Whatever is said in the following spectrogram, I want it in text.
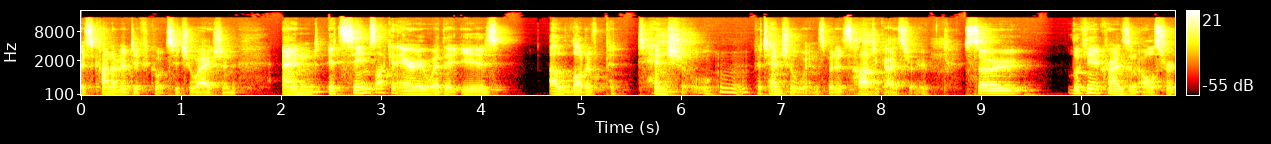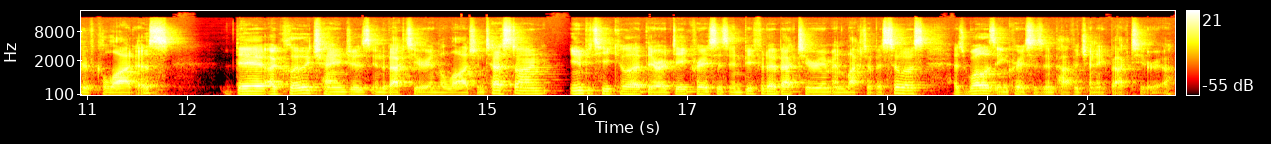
it's kind of a difficult situation. And it seems like an area where there is a lot of potential mm. potential wins, but it's hard to go through. So looking at Crohn's and ulcerative colitis, there are clearly changes in the bacteria in the large intestine in particular, there are decreases in bifidobacterium and lactobacillus, as well as increases in pathogenic bacteria.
